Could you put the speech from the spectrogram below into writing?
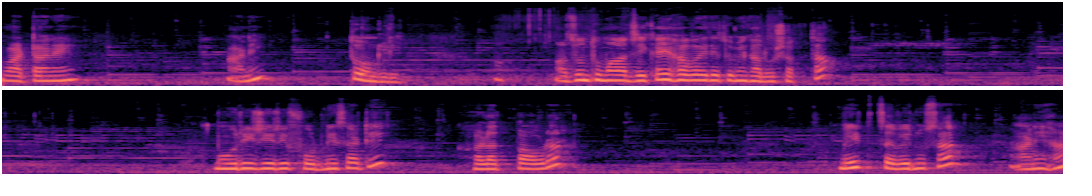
वाटाणे आणि तोंडली. अजून तुम्हाला जे काही हवं आहे ते तुम्ही घालू शकता. मोहरी जिरी फोडणीसाठी हळद पावडर मीठ चवीनुसार आणि हा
